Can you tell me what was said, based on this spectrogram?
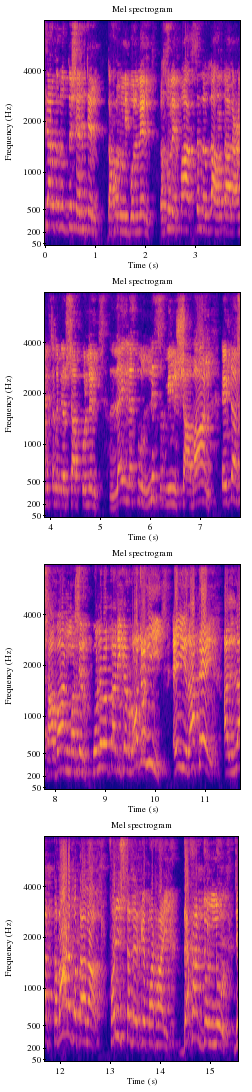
জিয়ারতের উদ্দেশ্যে এসেছেন? তখন উনি বললেন রাসূলে পাক আলাইহি সাল্লাম ইরশাদ করলেন মিন শাবান। এটা শাবান মাসের 15 তারিখের রজনী। এই রাতে আল্লাহ তাবারক ওয়া তাআলা ফেরেশতাদেরকে পাঠায় দেখার জন্য যে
